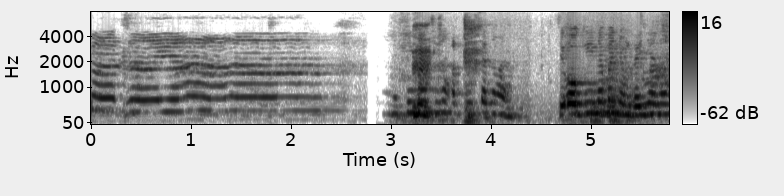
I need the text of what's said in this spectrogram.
makaya. Sino sino artista naman? Si Ogie naman yung ganyan, no?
